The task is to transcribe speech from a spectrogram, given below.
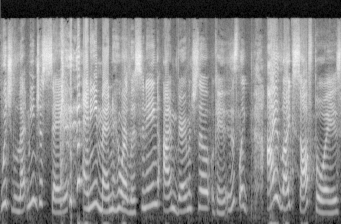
Which let me just say, any men who are listening, I'm very much so okay. Is this like I like soft boys.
